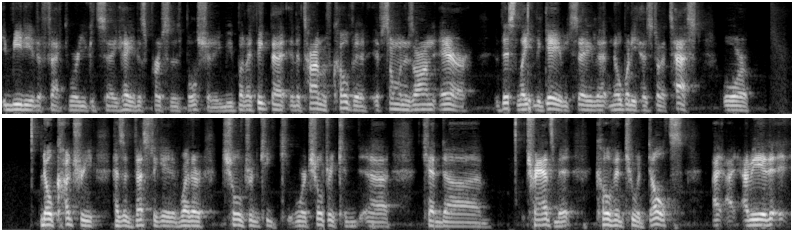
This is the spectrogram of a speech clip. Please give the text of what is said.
immediate effect where you could say, "Hey, this person is bullshitting me." But I think that in a time of COVID, if someone is on air this late in the game saying that nobody has done a test or no country has investigated whether children can, where children can uh, can uh, transmit COVID to adults. I, I, I mean, it,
